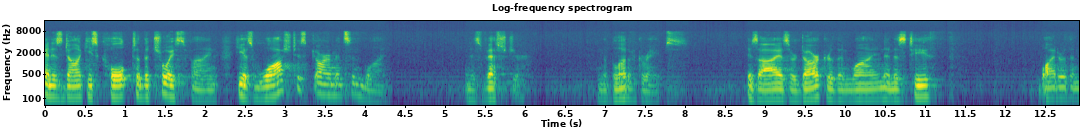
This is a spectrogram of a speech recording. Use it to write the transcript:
and his donkey's colt to the choice vine, he has washed his garments in wine and his vesture in the blood of grapes. His eyes are darker than wine, and his teeth whiter than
